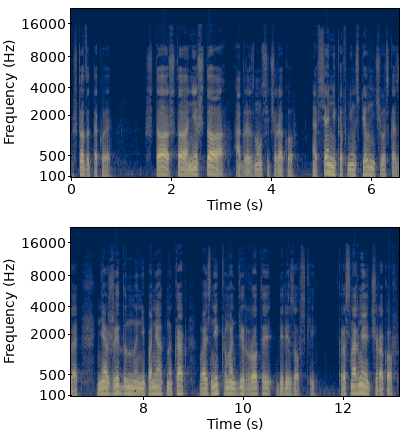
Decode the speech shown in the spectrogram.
«Что тут такое?» «Что, что, не что!» — огрызнулся Чураков. Овсянников не успел ничего сказать. Неожиданно, непонятно как, возник командир роты Березовский. «Красноармеец Чураков,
